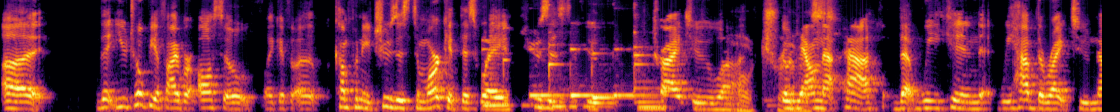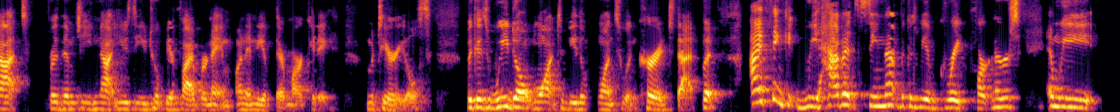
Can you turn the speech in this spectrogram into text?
uh, that Utopia Fiber also, like if a company chooses to market this way, chooses to try to uh, oh, go down that path, that we can, we have the right to not for them to not use the Utopia Fiber name on any of their marketing materials because we don't want to be the ones who encourage that. But I think we haven't seen that because we have great partners and we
